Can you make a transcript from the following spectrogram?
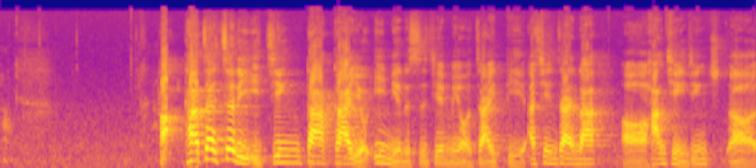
好，好，它在这里已经大概有一年的时间没有再跌啊，现在呢，呃，行情已经呃。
